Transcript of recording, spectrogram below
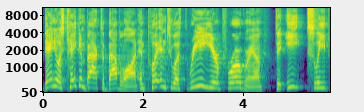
Daniel is taken back to Babylon and put into a three year program to eat, sleep,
